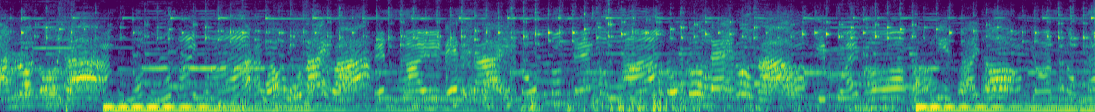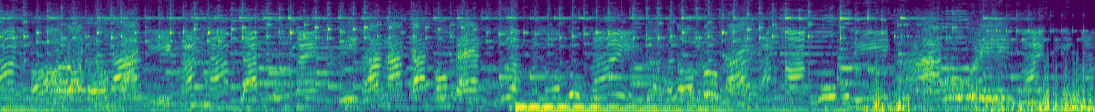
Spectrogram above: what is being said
อันรสโอชาทั้งหัวหมูซ้ายขวาทั้งหัวหมูซ้ายขวาเป็นไก่เป็นไก่ขนมต้มแดงต้มขาวขนมต้มแดงต้มขาวทองจิบไว้ทอง ทองกินฝอยททอองงหยอดขนมชั้นทองหยอดขนมชั้นอีกครั้งน้ำจันทร์ปรุงแต่งอีกทั้งน้ำจันทร์ปรุงแต่งเครื่องมารวมลูกไร้เครื่องขนมรูปไร้ทั้งหมากภูบุหรีอาคูบุรีใบายสีปาก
